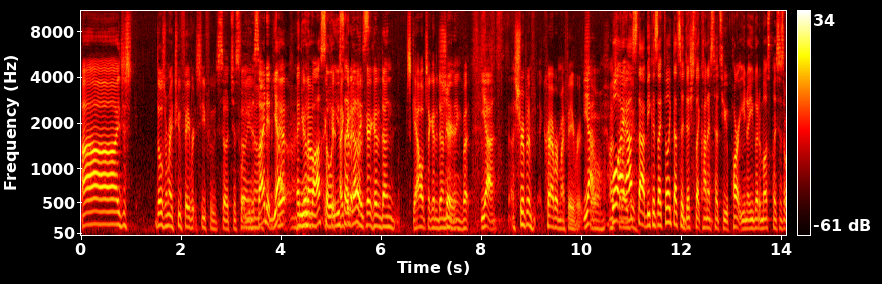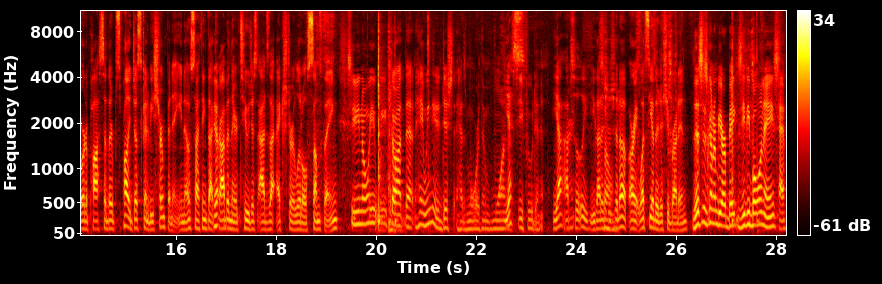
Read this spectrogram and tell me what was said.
Uh, I just those are my two favorite seafoods. So it's just what you know, decided. Yeah, and you're you the boss, so I what you I said goes. I could have done scallops. I could have done Sure. anything, but Yeah. uh, shrimp and crab are my favorite. Yeah. So well, I do. asked that because I feel like that's a dish that kind of sets you apart. You know, you go to most places order pasta, there's probably just going to be shrimp in it, you know? So I think that Yep. crab in there too just adds that extra little something. So you know, we, we thought that hey, we need a dish that has more than one Yes. seafood in it. Yeah, absolutely. You got to So- dish it up. All right, what's the other dish you brought in? This is going to be our baked ziti bolognese. Okay.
